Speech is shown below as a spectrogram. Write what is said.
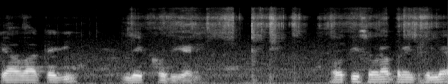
ਕੀ ਬਾਤ ਹੈ ਜੀ। ਦੇਖੋ ਡਿਜ਼ਾਈਨ ਬਹੁਤ ਹੀ ਸੋਹਣਾ ਪ੍ਰਿੰਟ ਖੁੱਲਿਆ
